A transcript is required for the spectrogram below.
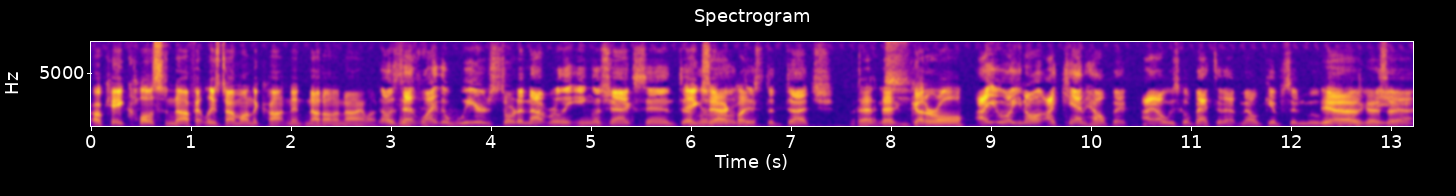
Okay, close enough. At least I'm on the continent, not on an island. Oh, is that why the weird, sort of not really English accent? a little- Exactly. just the Dutch. That that guttural. I well, you know, I can't help it. I always go back to that Mel Gibson movie. Yeah, I was gonna the, say.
